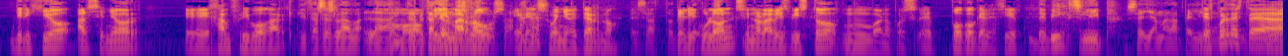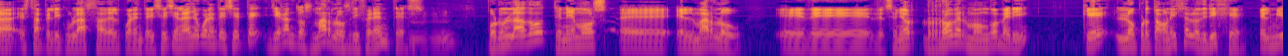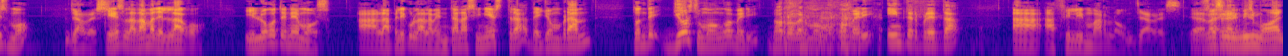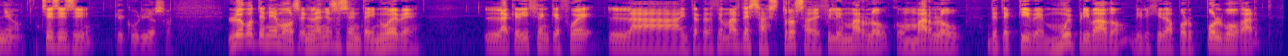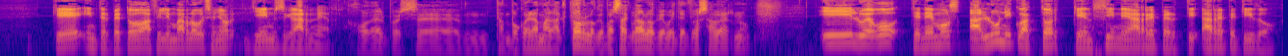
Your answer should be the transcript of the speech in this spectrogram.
dirigió al señor eh, Humphrey Bogart Quizás es la, la como interpretación Philip Marlowe famosa. en El sueño eterno. Exacto. Peliculón, si no lo habéis visto, mm, bueno, pues eh, poco que decir. The Big Sleep se llama la peli. Después de esta, esta peliculaza del 46, en el año 47 llegan dos Marlows diferentes. Por un lado, tenemos eh, el Marlowe eh, de- del señor Robert Montgomery, que lo protagoniza y lo dirige él mismo, Ya ves. que es La Dama del Lago. Y luego tenemos a la película La Ventana Siniestra, de John Bram, donde George Montgomery, no Robert Montgomery, interpreta a, a Philip Marlowe. Ya ves. Y además sea en que- el mismo año. Sí, sí, sí. Qué curioso. Luego tenemos en el año 69 la que dicen que fue la interpretación más desastrosa de Philip Marlowe, con Marlowe detective muy privado, dirigida por Paul Bogart, que interpretó a Philip Marlowe el señor James Garner. Joder, pues eh, tampoco era mal actor. Lo que pasa, claro, que vete tú a saber, ¿no? Y luego tenemos al único actor que en cine ha, ha repetido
